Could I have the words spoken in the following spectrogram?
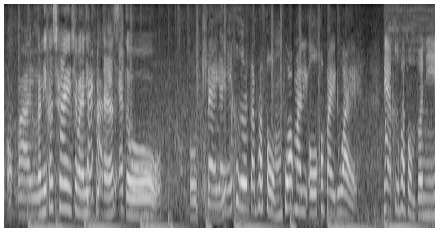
กออกไปอันนี้ก็ใช่ใช่ไหมอันนี้ใช่คือ ค่ะแอนี่สคือโต Asto โอเคแต่อย่างนี้คือจะผสมพวกมาริโอเข้าไปด้วย เนี่ยคือผสมตัวนี้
